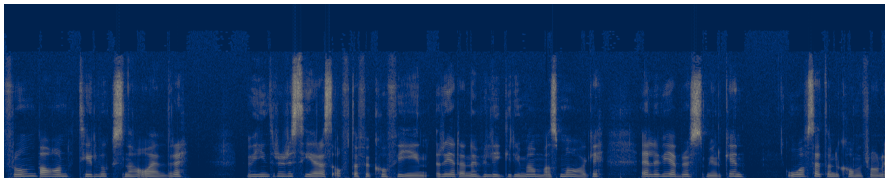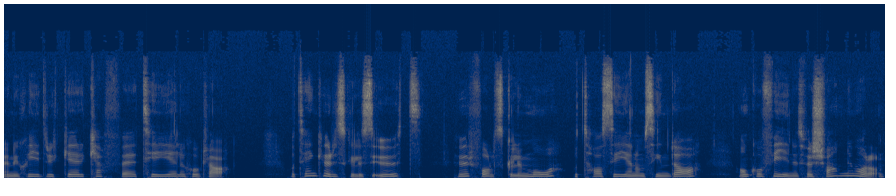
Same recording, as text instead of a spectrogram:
Från barn till vuxna och äldre. Vi introduceras ofta för koffein redan när vi ligger i mammas mage eller via bröstmjölken, oavsett om det kommer från energidrycker, kaffe, te eller choklad. Och tänk hur det skulle se ut, hur folk skulle må och ta sig igenom sin dag om koffeinet försvann imorgon.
